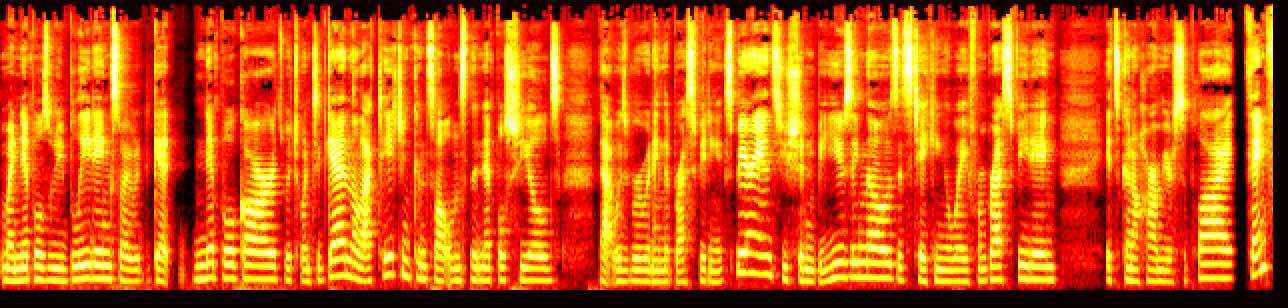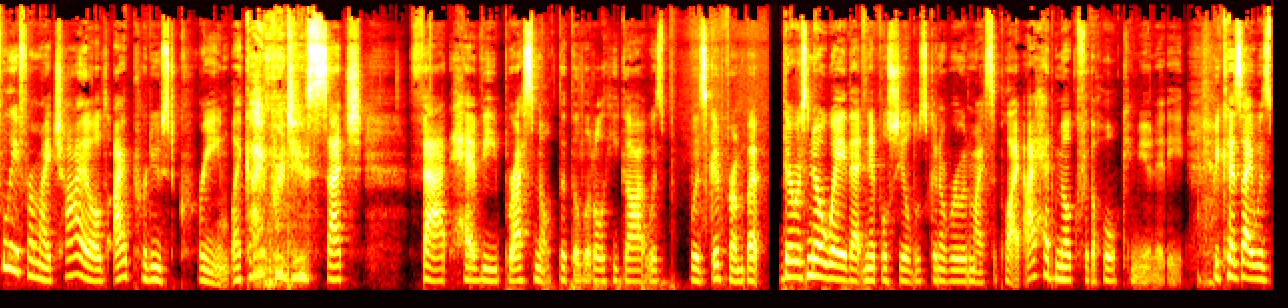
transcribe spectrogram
My nipples would be bleeding so i would get nipple guards which once again the lactation consultants the nipple shields that was ruining the breastfeeding experience. You shouldn't be using those. It's taking away from breastfeeding. It's going to harm your supply. Thankfully for my child i produced cream. Like i produced such fat heavy breast milk that the little he got was was good from but there was no way that nipple shield was going to ruin my supply i had milk for the whole community because i was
